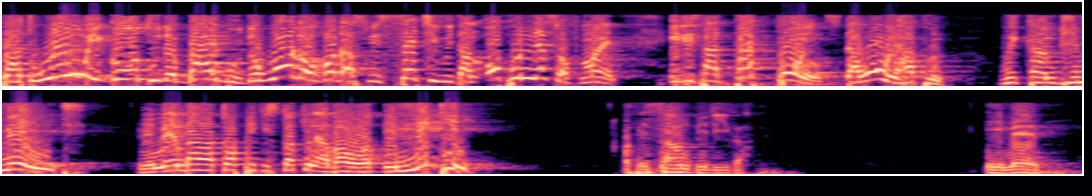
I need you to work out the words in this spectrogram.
that when we go to the Bible, the Word of God, as we search it with an openness of mind, it is at that point that what will happen? We can be made. Remember our topic is talking about what? The making of a sound believer. Amen.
